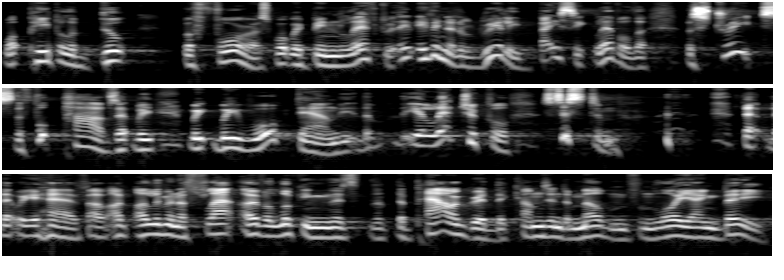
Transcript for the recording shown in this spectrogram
what people have built before us, what we've been left with, even at a really basic level, the, the streets, the footpaths that we, we, we walk down, the, the, the electrical system that, that we have. I, I, live in a flat overlooking this, the, the, power grid that comes into Melbourne from Loy Yang B.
